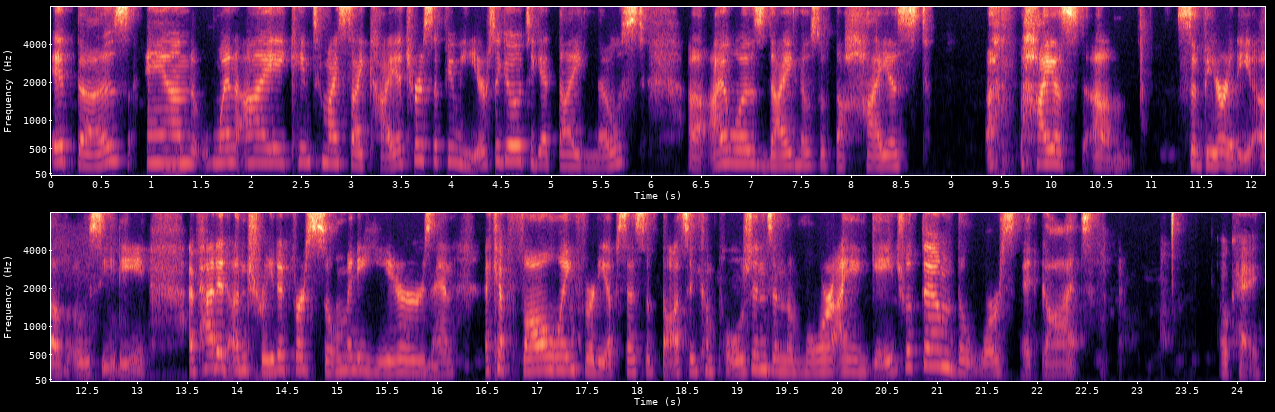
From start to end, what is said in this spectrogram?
It does. And mm-hmm. when I came to my psychiatrist a few years ago to get diagnosed, uh, I was diagnosed with the highest, uh, highest um, severity of OCD. I've had it untreated for so many years mm-hmm. and I kept following for the obsessive thoughts and compulsions. And the more I engaged with them, the worse it got. Okay.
